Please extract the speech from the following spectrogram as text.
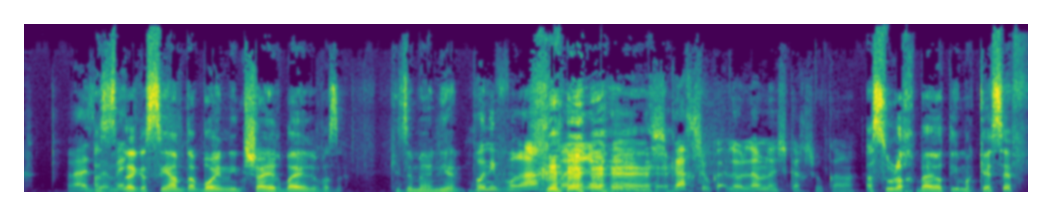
ואז אז באמת, רגע, סיימת, בואי נתשאר בערב הזה. כי זה מעניין. בוא נברח בערב הזה, נשכח שהוא קרה, לעולם לא נשכח שהוא קרה. עשו לך בעיות עם הכסף?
